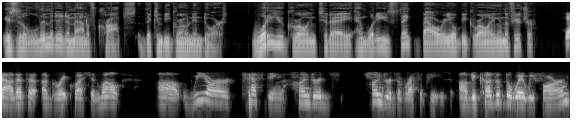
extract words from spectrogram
is the limited amount of crops that can be grown indoors. What are you growing today, and what do you think Bowery will be growing in the future? Yeah, that's a, a great question. Well, uh, we are testing hundreds, hundreds of recipes. Uh, because of the way we farm,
